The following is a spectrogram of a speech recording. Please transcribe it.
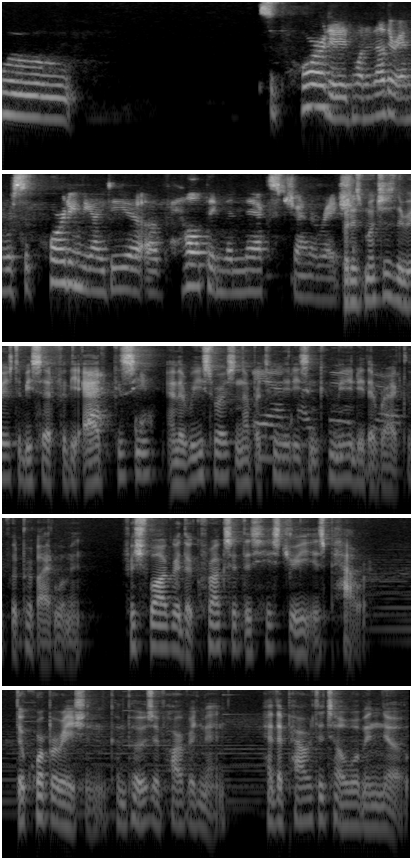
who supported one another and were supporting the idea of helping the next generation. But as much as there is to be said for the advocacy and the resource and opportunities and, and community that Radcliffe would provide women, for Schwager, the crux of this history is power. The corporation, composed of Harvard men, had the power to tell women no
